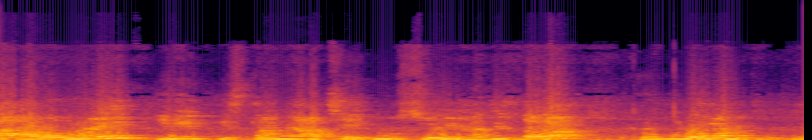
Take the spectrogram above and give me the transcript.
আরও অনেক ঈদ ইসলামে আছে এগুলো সহি হাদিস দ্বারা প্রমাণিত।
